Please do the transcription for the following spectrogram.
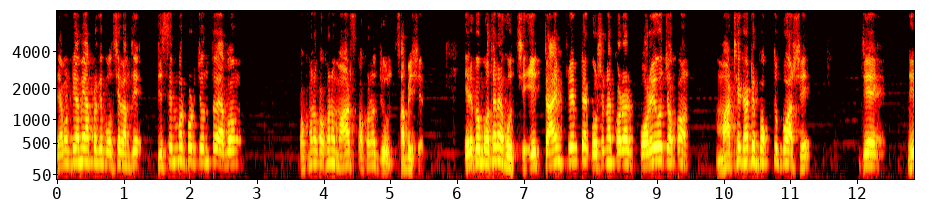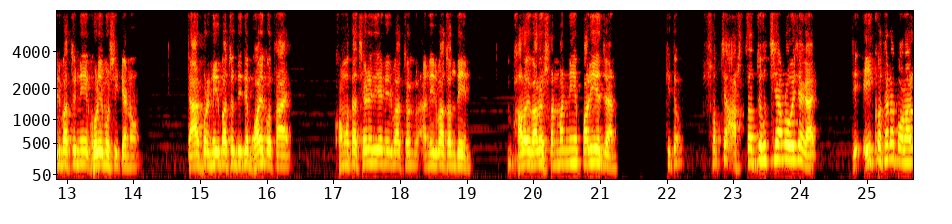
যেমনটি আমি আপনাকে বলছিলাম যে ডিসেম্বর পর্যন্ত এবং কখনো কখনো মার্চ, কখনো জুন, ছাব্বিশে, এরকম কথাটা হচ্ছে। এই টাইম ফ্রেমটা ঘোষণা করার পরেও যখন মাঠে ঘাটে বক্তব্য আসে যে নির্বাচন নিয়ে ঘড়িমসি কেন, তারপরে নির্বাচন দিতে ভয় কোথায়, ক্ষমতা ছেড়ে দিয়ে নির্বাচন নির্বাচন দিন ভালোই ভালো সম্মান নিয়ে পালিয়ে যান। কিন্তু সবচেয়ে আশ্চর্য হচ্ছে আমরা ওই জায়গায় যে এই কথাটা বলার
